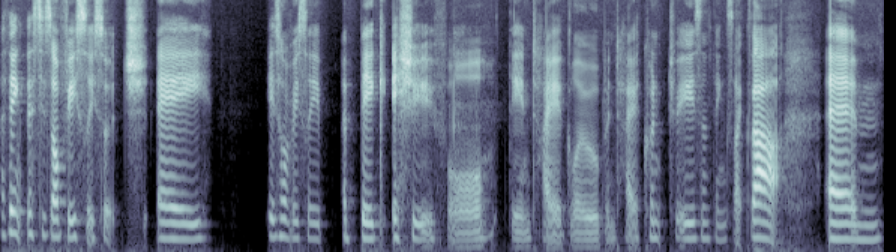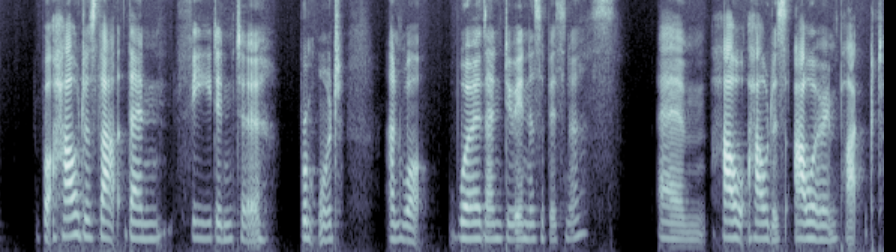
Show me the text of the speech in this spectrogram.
I think this is obviously such a it's obviously a big issue for the entire globe, entire countries, and things like that. Um, but how does that then feed into Bruntwood and what we're then doing as a business? Um, how how does our impact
